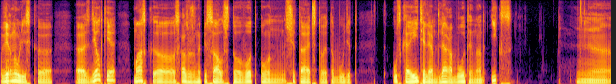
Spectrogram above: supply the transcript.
Вернулись к э, сделке. Маск э, сразу же написал, что вот он считает, что это будет ускорителем для работы над X, э,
